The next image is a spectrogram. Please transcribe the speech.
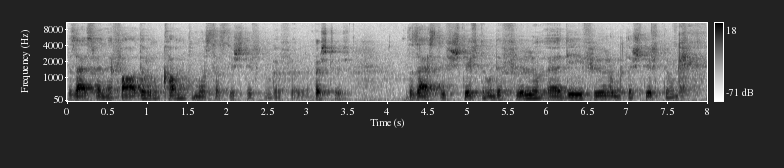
Das heißt, wenn eine Forderung kommt, muss das die Stiftung erfüllen. Richtig. Das heißt, die Stiftung, der äh, die Führung der Stiftung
